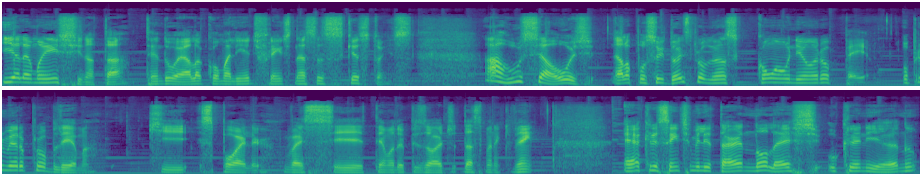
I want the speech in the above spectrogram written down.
e Alemanha e China, tá? Tendo ela como a linha de frente nessas questões. A Rússia hoje, ela possui dois problemas com a União Europeia. O primeiro problema, que spoiler, vai ser tema do episódio da semana que vem, é a crescente militar no leste ucraniano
